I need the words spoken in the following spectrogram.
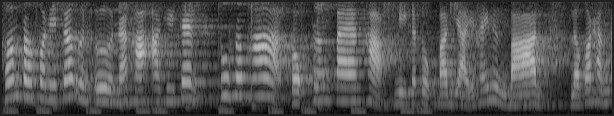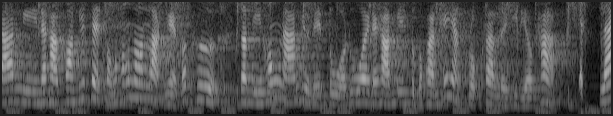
เพิ่มเติมเฟอร์นิเจอร์อื่น ๆนะคะ อาทิเช่น ตู้เสื้อผ้าโต๊ะเครื่องแป้งค่ะ มีกระจกบานใหญ่ให้ 1 บานแล้วก็ทางด้านนี้นะคะ ความพิเศษของห้องนอนหลักเนี่ยก็คือจะมีห้องน้ำอยู่ในตัวด้วยนะคะ มีสุขภัณฑ์ให้อย่างครบครันเลยทีเดียวค่ะและ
